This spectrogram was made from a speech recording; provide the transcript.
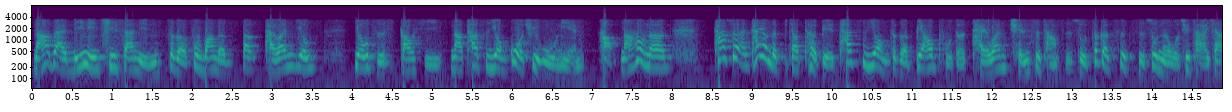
然后在零零七三零这个富邦的到台湾优优质高息，那它是用过去五年，好，然后呢，它虽然它用的比较特别，它是用这个标普的台湾全市场指数，这个是指数呢，我去查一下，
